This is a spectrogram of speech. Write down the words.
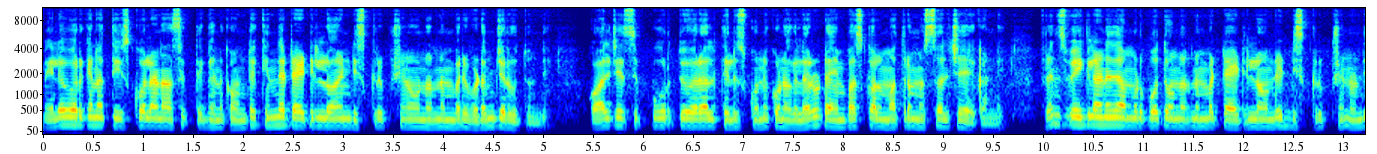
మీలో ఎవరికైనా తీసుకోవాలని ఆసక్తి కనుక ఉంటే కింద టైటిల్లో అండ్ డిస్క్రిప్షన్ ఓనర్ నెంబర్ ఇవ్వడం జరుగుతుంది. కాల్ చేసి పూర్తి వివరాలు తెలుసుకొని కొనగలరు. టైంపాస్ కాల్ మాత్రం అస్సలు చేయకండి. ఫ్రెండ్స్ వెహికల్ అనేది అమ్ముడుపోతే ఓనర్ నెంబర్ టైటిల్లో ఉండి డిస్క్రిప్షన్ నుండి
